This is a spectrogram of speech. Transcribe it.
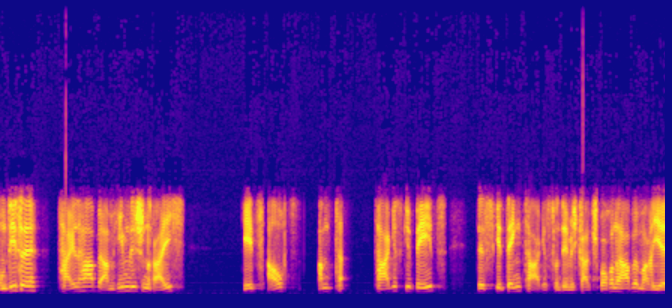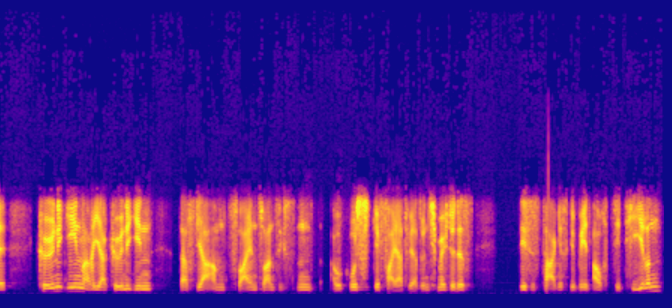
Um diese Teilhabe am himmlischen Reich geht es auch am Ta Tagesgebet des Gedenktages, von dem ich gerade gesprochen habe, Maria Königin, Maria Königin, das ja am 22. August gefeiert wird. Und ich möchte das, dieses Tagesgebet auch zitieren.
